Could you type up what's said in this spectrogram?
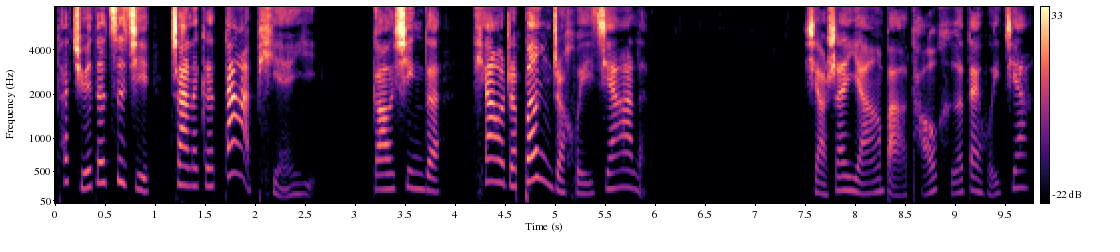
他觉得自己占了个大便宜，高兴的跳着蹦着回家了。小山羊把桃核带回家，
